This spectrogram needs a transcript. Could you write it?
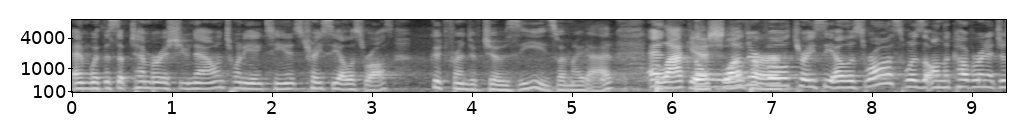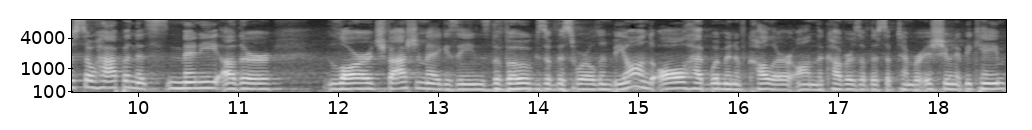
And with the September issue now in 2018, it's Tracee Ellis Ross. Good friend of Joe Zee's, I might add. And Blackish, the love her. wonderful Tracee Ellis Ross was on the cover, and it just so happened that many other large fashion magazines, the Vogues of this world and beyond, all had women of color on the covers of the September issue, and it became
